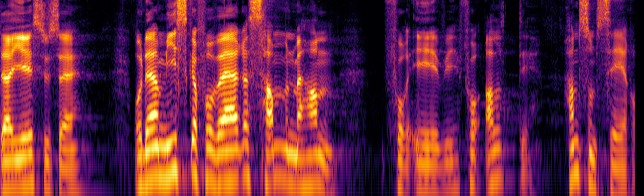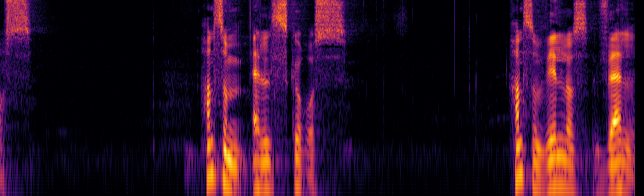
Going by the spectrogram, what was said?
der Jesus er, og der vi skal få være sammen med Han for evig, for alltid. Han som ser oss. Han som elsker oss. Han som vil oss vel.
